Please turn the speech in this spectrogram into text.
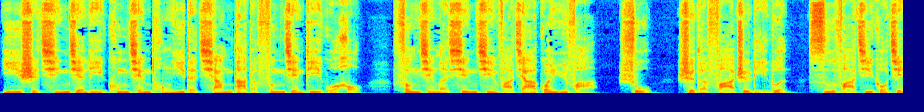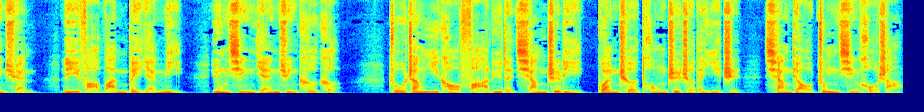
一是秦建立空前统一的强大的封建帝国后，奉行了先秦法家关于法术式的法治理论，司法机构健全，立法完备严密，用刑严峻苛刻，主张依靠法律的强制力贯彻统治者的意志，强调重刑厚赏；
